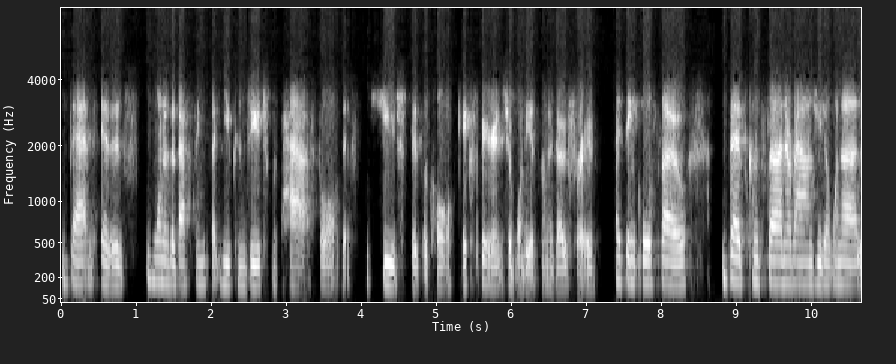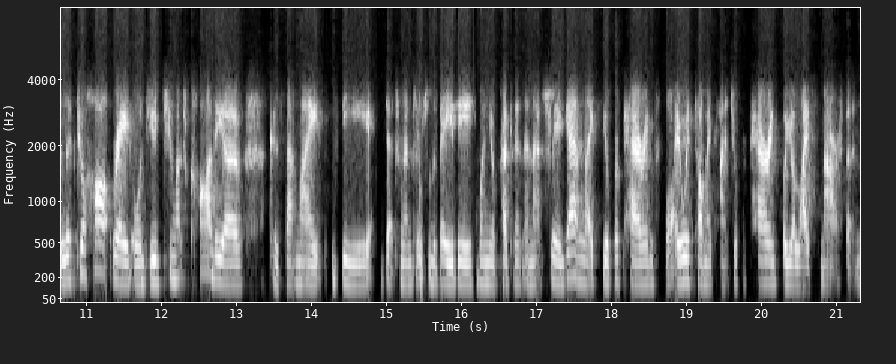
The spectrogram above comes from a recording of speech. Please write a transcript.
then it is one of the best things that you can do to prepare for this huge physical experience your body is going to go through. I think also there's concern around you don't want to lift your heart rate or do too much cardio because that might be detrimental to the baby when you're pregnant. And actually, again, like you're preparing for, I always tell my clients, you're preparing for your life's marathon.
